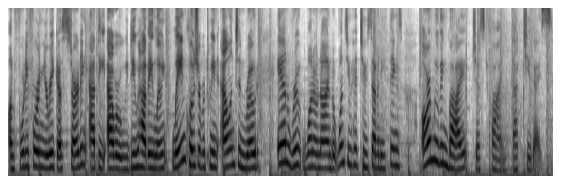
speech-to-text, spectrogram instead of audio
on 44 in Eureka starting at the hour, we do have a lane, lane closure between Allenton Road and Route 109. But once you hit 270, things are moving by just fine. Back to you guys.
